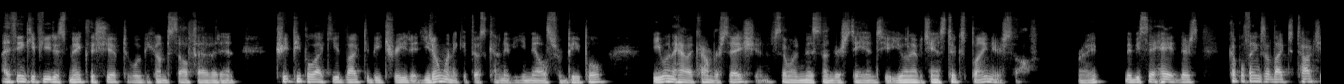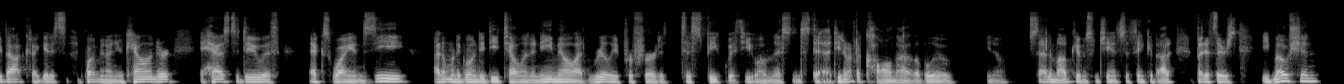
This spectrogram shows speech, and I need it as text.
I think if you just make the shift, it will become self evident treat people like you'd like to be treated. You don't want to get those kind of emails from people. You want to have a conversation. If someone misunderstands you, you want to have a chance to explain yourself, right? Maybe say, hey, there's a couple things I'd like to talk to you about. Could I get an appointment on your calendar? It has to do with X, Y, and Z. I don't want to go into detail in an email. I'd really prefer to, to speak with you on this instead. You don't have to call them out of the blue. You know, set them up, give them some chance to think about it. But if there's emotion,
